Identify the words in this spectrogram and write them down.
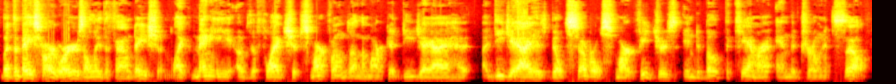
But the base hardware is only the foundation. Like many of the flagship smartphones on the market, DJI, DJI has built several smart features into both the camera and the drone itself.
